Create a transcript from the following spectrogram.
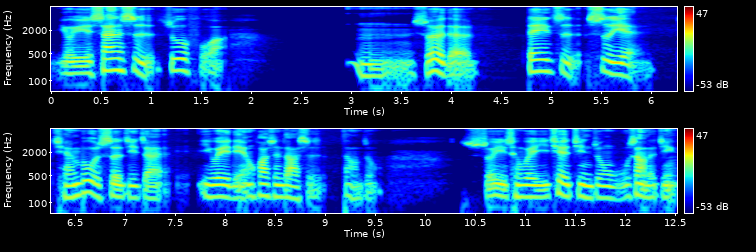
由于三世诸佛，嗯，所有的悲智事业。全部设计在一位莲花生大师当中，所以成为一切境中无上的境，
